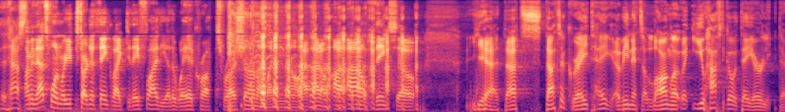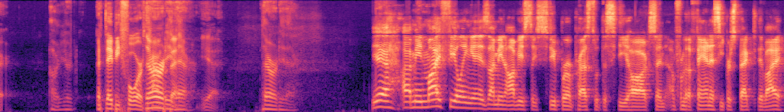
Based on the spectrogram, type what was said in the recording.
It has to. I mean, that's one where you start to think like, do they fly the other way across Russia? And I'm like, no, I, I don't, I, I don't think so. Yeah, that's that's a great take. I mean, it's a long. Like, you have to go a day early there, oh, you're a day before. They're Tampa already Bay. there. Yeah. they're already there. Yeah, I mean, my feeling is, I mean, obviously, super impressed with the Seahawks, and from the fantasy perspective, I,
